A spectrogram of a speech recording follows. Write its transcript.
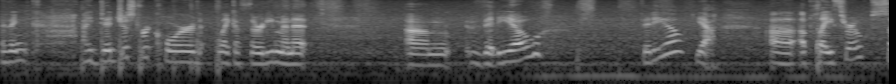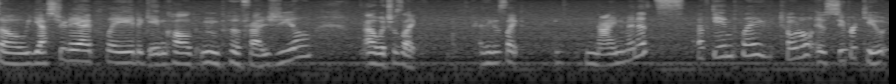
I think I did just record like a 30 minute um, video, video? Yeah, uh, a playthrough. So yesterday I played a game called Un peu fragile, uh, which was like, I think it was like nine minutes of gameplay total. It was super cute.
